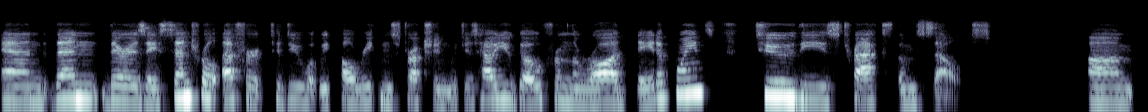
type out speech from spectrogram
And then there is a central effort to do what we call reconstruction, which is how you go from the raw data points to these tracks themselves. Um,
